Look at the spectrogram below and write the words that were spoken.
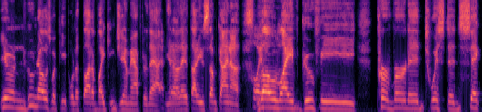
You and who knows what people would have thought of Viking Jim after that. That's you know, it. they thought he was some kind of low life, goofy, perverted, twisted, sick,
